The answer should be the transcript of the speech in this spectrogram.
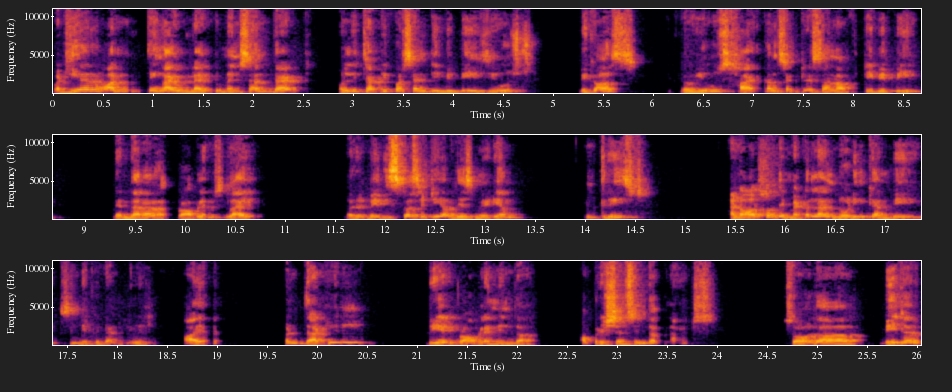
But here one thing I would like to mention that only 30% TBP is used because if you use higher concentration of TBP, then there are problems like there will be viscosity of this medium increased and also the metal ion loading can be significantly higher and that will create problem in the operations in the plants. So the major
